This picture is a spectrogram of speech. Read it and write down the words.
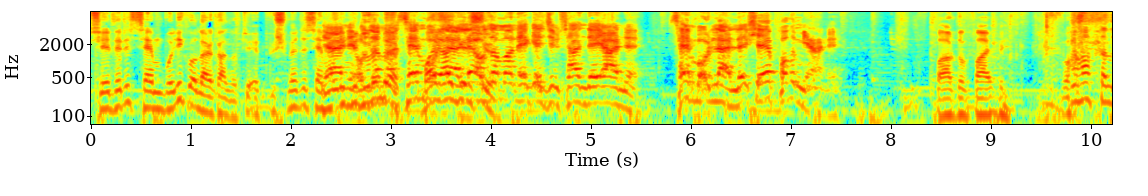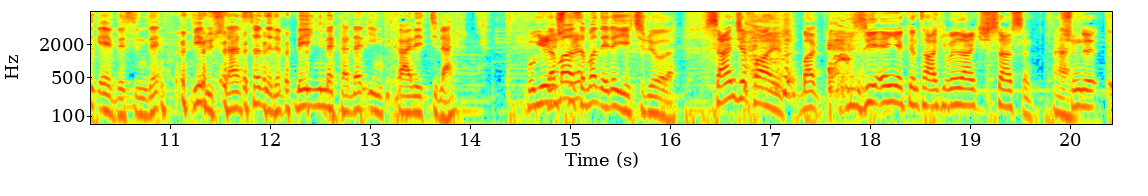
şeyleri sembolik olarak anlatıyor. Öpüşme de sembolik bir yani o durum zaman da bayağı sembollerle o zaman Ege'cim sen de yani sembollerle şey yapalım yani. Pardon Fahri Bey. Bu hastalık evresinde virüsler sanırım beynime kadar intikal ettiler. Bu gelişme Zaman zaman ele geçiriyorlar. sence Fahir bak diziyi en yakın takip eden kişi sensin. Ha. Şimdi e,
